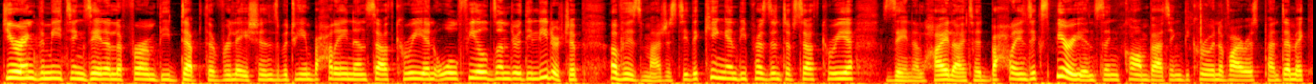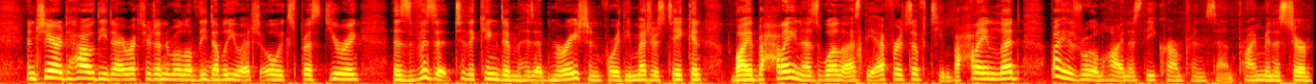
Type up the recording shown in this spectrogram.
During the meeting, Zainal affirmed the depth of relations between Bahrain and South Korea in all fields under the leadership of His Majesty the King and the President of South Korea. Zainal highlighted Bahrain's experience in combating the coronavirus pandemic and shared how the Director General of the WHO expressed during his visit to the kingdom his admiration for the measures taken by Bahrain as well as the efforts of Team Bahrain led by His Royal Highness the Crown Prince and Prime Minister.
